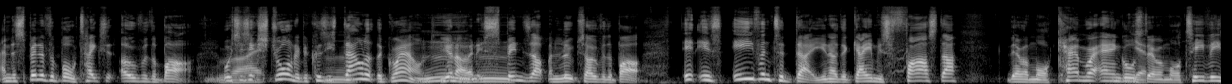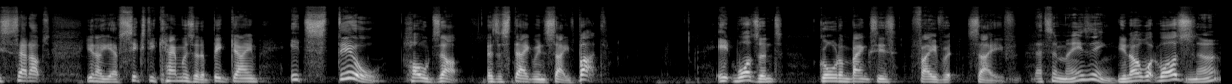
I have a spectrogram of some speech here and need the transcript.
and the spin of the ball takes it over the bar, which is extraordinary because he's mm. down at the ground, you know, and it mm-hmm. spins up and loops over the bar. It is even today, you know, the game is faster. There are more camera angles, Yep. there are more TV setups. You know, you have 60 cameras at a big game. It still holds up as a staggering save. But it wasn't Gordon Banks's favourite save. That's amazing. You know what was? No.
